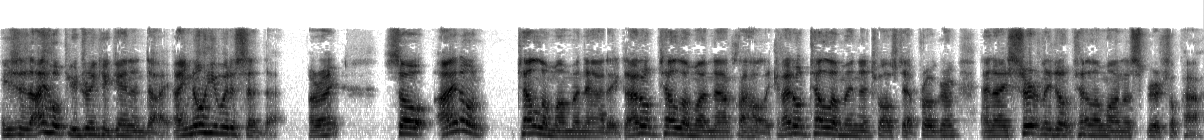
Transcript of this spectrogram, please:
He says, I hope you drink again and die. I know he would have said that. All right. So I don't tell them I'm an addict. I don't tell them I'm an alcoholic. I don't tell them in a 12 step program. And I certainly don't tell them on a spiritual path.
